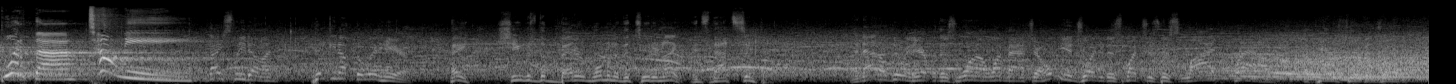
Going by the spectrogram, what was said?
Puerta Tony. Nicely done, picking up the win here. Hey, she was the better woman of the two tonight. It's that simple. And that'll do it here for this one-on-one match. I hope you enjoyed it as much as this live crowd appears to have enjoyed it.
